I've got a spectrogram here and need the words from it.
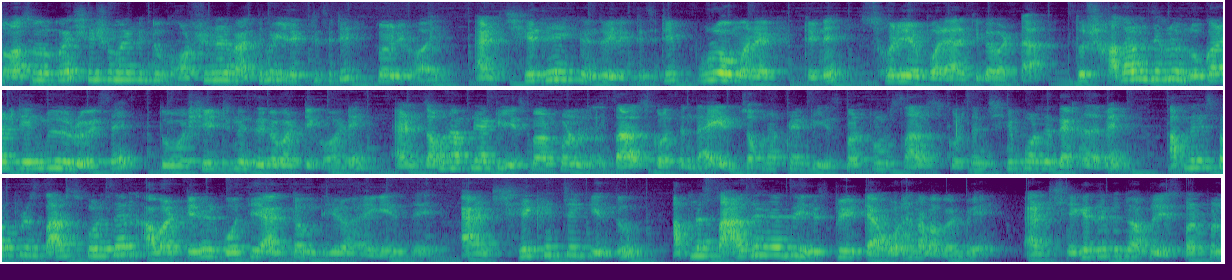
চলাচল করে সেই সময় কিন্তু ঘর্ষণের মাধ্যমে ইলেকট্রিসিটি তৈরি হয়। অ্যান্ড সে থেকে কিন্তু ইলেকট্রিসিটি পুরো মানে ট্রেনে ছড়িয়ে পড়ে আর কি ব্যাপারটা। তো সাধারণ যেগুলো লোকাল ট্রেনগুলো রয়েছে, তো সেই ট্রেনে যে ব্যাপারটি ঘটে অ্যান্ড যখন আপনি একটি স্মার্টফোন চার্জ করেছেন রাইট যখন আপনি একটি স্মার্টফোন সার্চ করছেন, সে পর্যায়ে দেখা যাবে আপনার স্মার্টফোনে সার্চ করেছেন, আবার ট্রেনের গতি একদম ধীর হয়ে গিয়েছে। অ্যান্ড সেক্ষেত্রে কিন্তু আপনার চার্জিং এর যে স্পিডটা ওঠানামা করবে। অ্যান্ড সেক্ষেত্রে কিন্তু আপনার স্মার্টফোন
